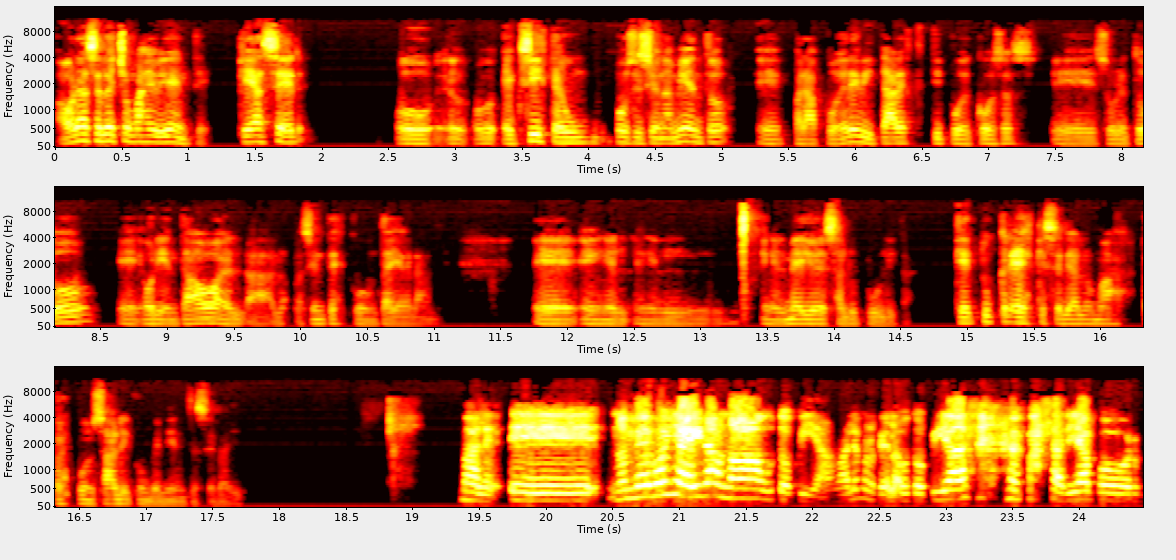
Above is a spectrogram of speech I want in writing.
Ahora se lo ha hecho más evidente. ¿Qué hacer o, existe un posicionamiento eh, para poder evitar este tipo de cosas, eh, sobre todo eh, orientado a, los pacientes con talla grande en el, en, el, en, el, medio de salud pública. ¿Qué tú crees que sería lo más responsable y conveniente hacer ahí? Vale, eh, no me voy a ir a una utopía, ¿vale? Porque la utopía pasaría por,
